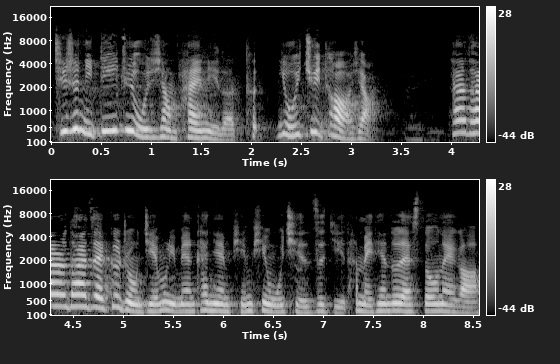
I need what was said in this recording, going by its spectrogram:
其实你第一句我就想拍你的，特有一句特好笑。他他说他在各种节目里面看见平平无奇的自己，他每天都在搜那个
